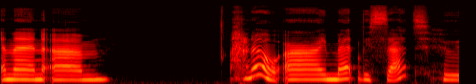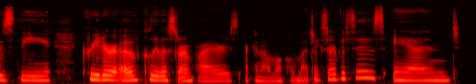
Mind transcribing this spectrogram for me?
And then um I don't know I met Lisette who's the creator of Kalila Stormfire's Economical Magic Services and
